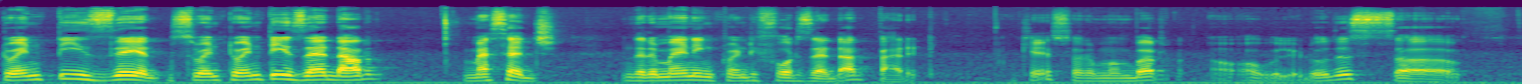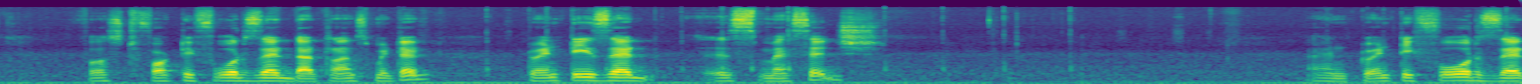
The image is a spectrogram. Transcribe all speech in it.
20 z so 20 z are message the remaining 24 z are parity okay so remember uh, how will you do this? Uh, first 44 z are transmitted. 20 z is message. And 24 z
